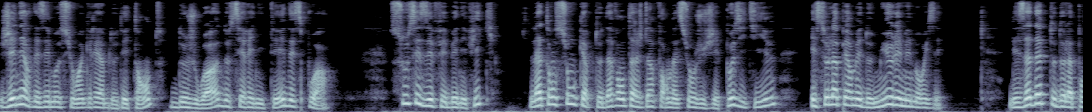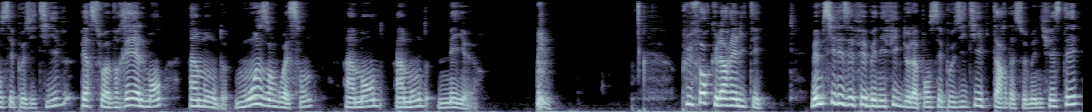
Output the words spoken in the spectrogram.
génère des émotions agréables de détente, de joie, de sérénité, d'espoir. Sous ces effets bénéfiques, l'attention capte davantage d'informations jugées positives et cela permet de mieux les mémoriser. Les adeptes de la pensée positive perçoivent réellement un monde moins angoissant, un monde meilleur. Plus fort que la réalité. Même si les effets bénéfiques de la pensée positive tardent à se manifester,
